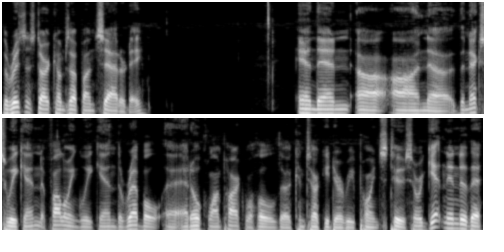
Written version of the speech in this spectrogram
the Risen Star comes up on Saturday. And then uh, on uh, the next weekend, the following weekend, the Rebel uh, at Oaklawn Park will hold uh, Kentucky Derby points too. So we're getting into the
